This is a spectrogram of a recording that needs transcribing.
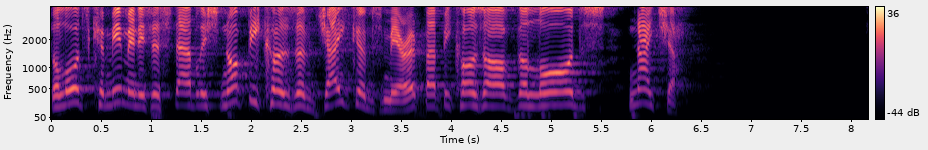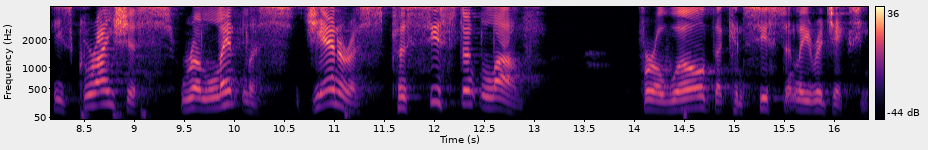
The Lord's commitment is established not because of Jacob's merit, but because of the Lord's nature. His gracious, relentless, generous, persistent love for a world that consistently rejects him.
